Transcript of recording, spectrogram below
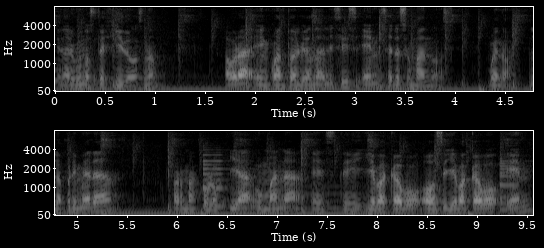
en algunos tejidos, ¿no? Ahora, en cuanto al bioanálisis en seres humanos, bueno, la primera farmacología humana este, lleva a cabo o se lleva a cabo en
